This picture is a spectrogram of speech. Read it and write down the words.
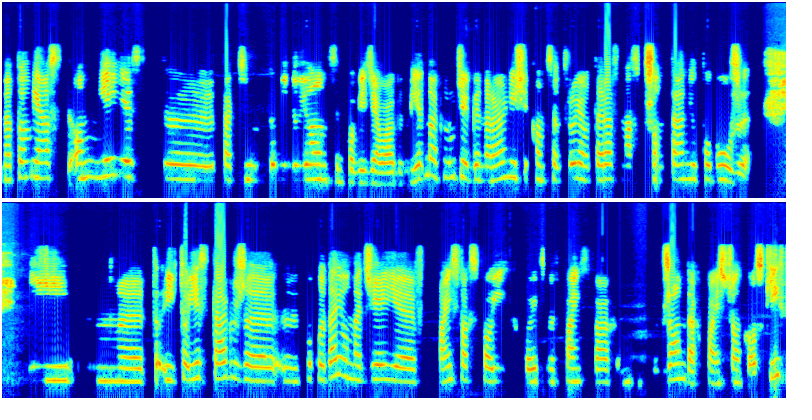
Natomiast on nie jest e, takim dominującym, powiedziałabym. Jednak ludzie generalnie się koncentrują teraz na sprzątaniu po burzy. I to, I to jest tak, że y, pokładają nadzieję w państwach swoich, powiedzmy w państwach, w rządach państw członkowskich,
